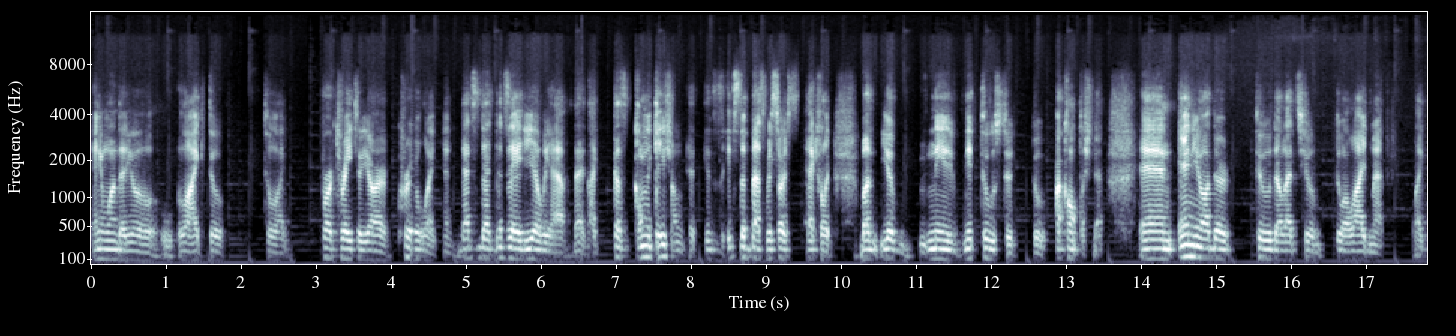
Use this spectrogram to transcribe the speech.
anyone that you like to to like portray to your crew like and that's that, that's the idea we have that like because communication it's, it's the best resource actually. But you need need tools to to accomplish that. And any other tool that lets you do a light map like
